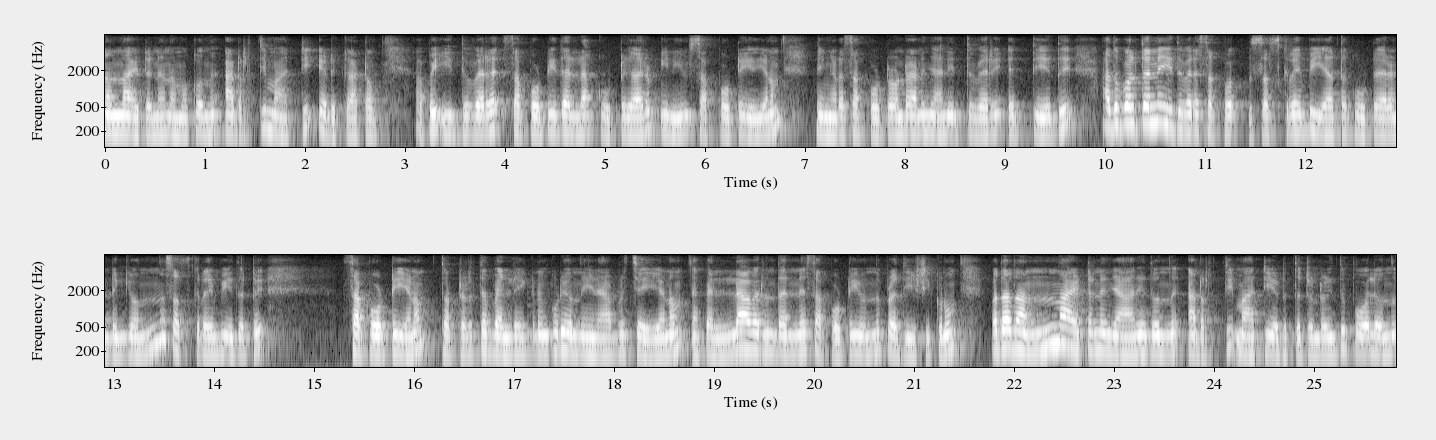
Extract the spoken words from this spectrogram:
നന്നായിട്ട് തന്നെ നമുക്കൊന്ന് അടർത്തി മാറ്റി എടുക്കാം കേട്ടോ അപ്പോൾ ഇതുവരെ സപ്പോർട്ട് ചെയ്ത എല്ലാ കൂട്ടുകാരും ഇനിയും സപ്പോർട്ട് ചെയ്യണം. നിങ്ങളുടെ സപ്പോർട്ട് കൊണ്ടാണ് ഞാൻ ഇതുവരെ എത്തിയത്. അതുപോലെ തന്നെ ഇതുവരെ സപ്പോ സബ്സ്ക്രൈബ് ചെയ്യാത്ത കൂട്ടുകാരുണ്ടെങ്കിൽ ഒന്ന് സബ്സ്ക്രൈബ് ചെയ്തിട്ട് സപ്പോർട്ട് ചെയ്യണം. തൊട്ടടുത്ത ബെല്ലൈക്കണം കൂടി ഒന്ന് ഇനാബിൾ ചെയ്യണം. അപ്പോൾ എല്ലാവരും തന്നെ സപ്പോർട്ട് ചെയ്യുമെന്ന് പ്രതീക്ഷിക്കണം അപ്പോൾ അത് നന്നായിട്ട് തന്നെ ഞാനിതൊന്ന് അടർത്തി മാറ്റിയെടുത്തിട്ടുണ്ട്. ഇതുപോലെ ഒന്ന്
